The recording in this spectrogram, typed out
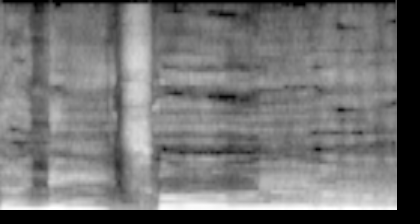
在你左右。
